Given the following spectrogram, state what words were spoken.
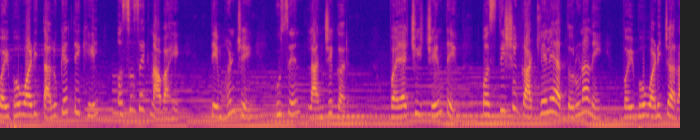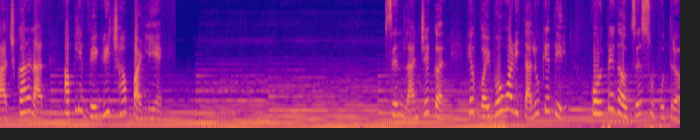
वैभववाडी तालुक्यात देखील असंच एक नाव आहे. ते म्हणजे हुसेन लांजेकर. वयाची जेमतेम पस्तीशी गाठलेल्या या तरुणाने वैभववाडीच्या राजकारणात आपली वेगळी छाप पाडली आहे हुसेन लांजेकर हे वैभववाडी तालुक्यातील कोळपे गावचे सुपुत्र.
